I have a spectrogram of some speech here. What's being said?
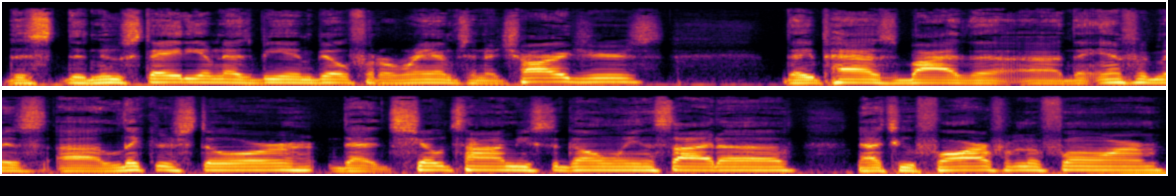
this the new stadium that's being built for the Rams and the Chargers. they passed by the uh, the infamous uh, liquor store that Showtime used to go inside of, not too far from the Forum.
